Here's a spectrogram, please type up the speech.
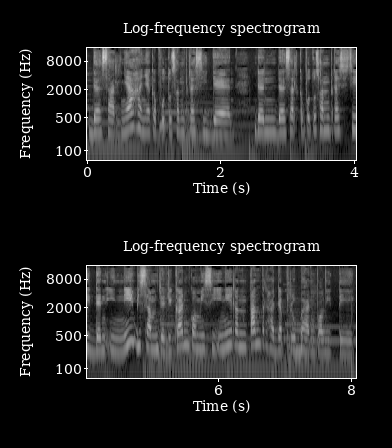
dasarnya hanya keputusan presiden dan dasar keputusan presiden ini bisa menjadikan komisi ini rentan terhadap perubahan politik.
